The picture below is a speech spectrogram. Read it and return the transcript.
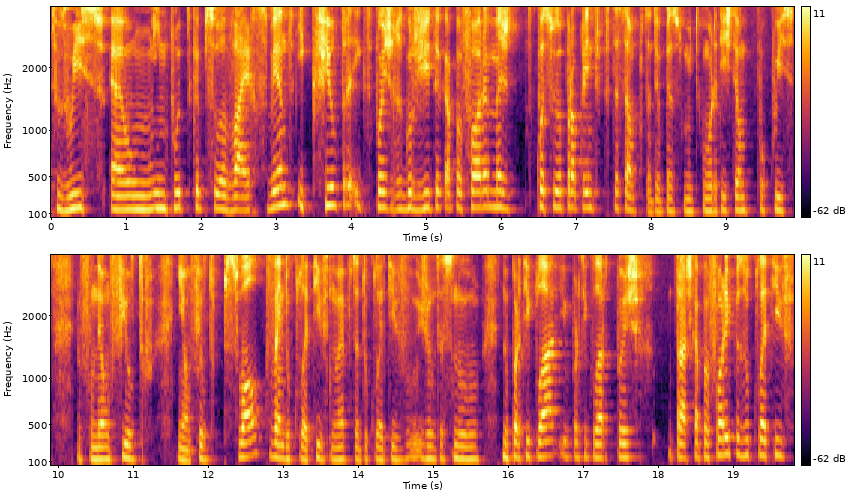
tudo isso é um input que a pessoa vai recebendo e que filtra e que depois regurgita cá para fora, mas com a sua própria interpretação. Portanto, eu penso muito que um artista é um pouco isso. No fundo, é um filtro e é um filtro pessoal que vem do coletivo, não é? Portanto, o coletivo junta-se no, no particular e o particular depois traz cá para fora e depois o coletivo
